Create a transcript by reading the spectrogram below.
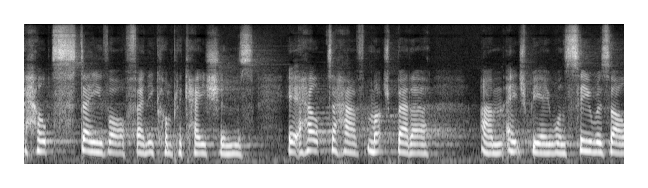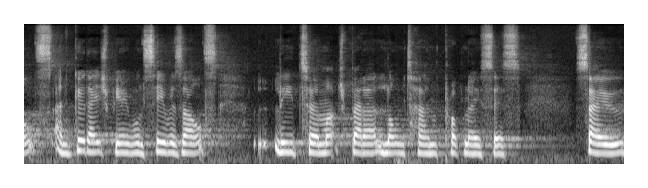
helped stave off any complications. It helped to have much better um, HbA1c results, and good HbA1c results lead to a much better long-term prognosis. So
